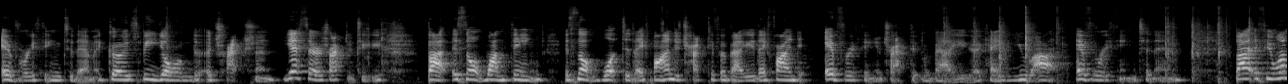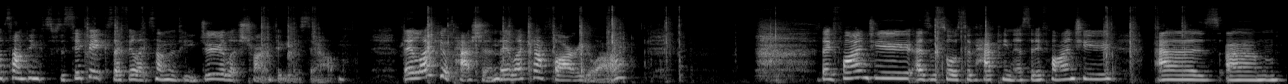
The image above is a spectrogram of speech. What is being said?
everything to them. It goes beyond attraction. Yes, they're attracted to you, but it's not one thing. It's not what do they find attractive about you. They find everything attractive about you, okay? You are everything to them. But if you want something specific, because I feel like some of you do, let's try and figure this out. They like your passion. They like how far you are. They find you as a source of happiness. They find you as um,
